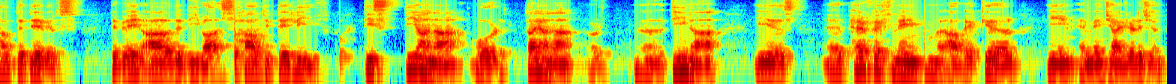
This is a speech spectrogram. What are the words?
of the devils, the way of the divas. How did they live? This Diana or Diana or uh, Dina is a perfect name of a girl in a Magi religion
